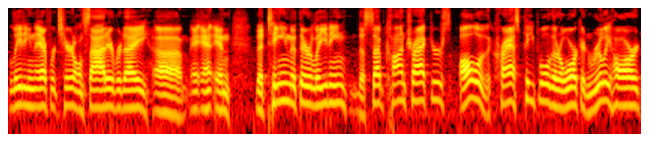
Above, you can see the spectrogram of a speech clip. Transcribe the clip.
leading the efforts here on site every day, uh, and, and the team that they're leading, the subcontractors, all of the craftspeople that are working really hard,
